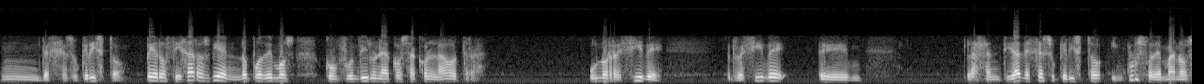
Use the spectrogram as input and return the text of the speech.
mm, de Jesucristo. Pero fijaros bien, no podemos confundir una cosa con la otra. Uno recibe, recibe eh, la santidad de Jesucristo incluso de manos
